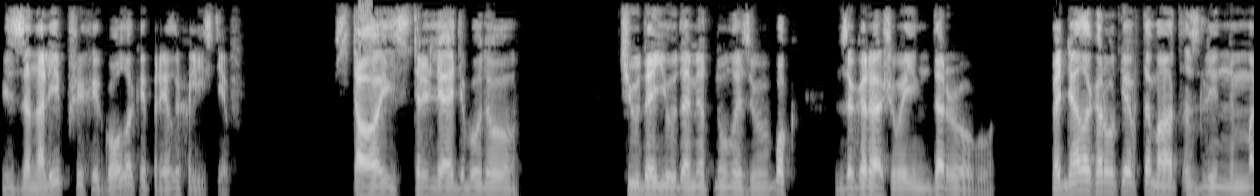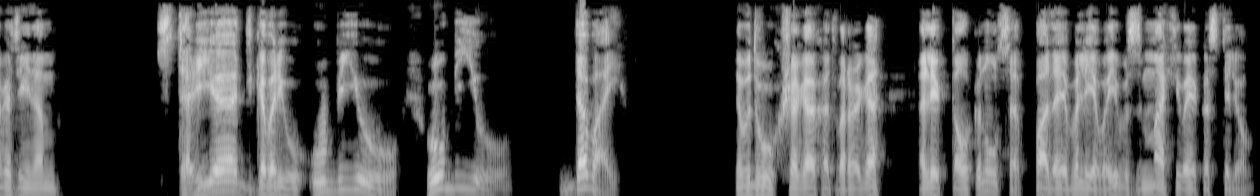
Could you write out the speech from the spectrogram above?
из-за налипших иголок и прелых листьев. «Стой, стрелять буду!» Чудо-юдо метнулось в бок, загораживая им дорогу. Подняла короткий автомат с длинным магазином. «Стрелять, говорю, убью, убью! Давай!» В двух шагах от врага Олег толкнулся, падая влево и взмахивая костылем.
